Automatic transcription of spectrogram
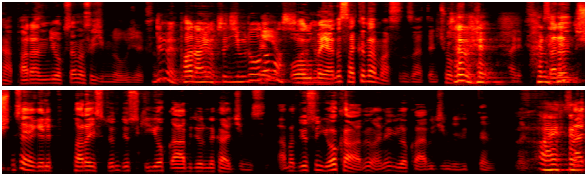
Ha, paran yoksa nasıl cimri olacaksın? Değil mi? Paran Yani yoksa cimri olamazsın. Olmayanı sakınamazsın zaten. Çok Tabii. Hani Hani- sana düşünsene gelip para istiyorsun diyorsun ki yok abi diyorum ne kadar cimrisin. Ama diyorsun yok abi hani yok abi cimrilikten. Hani Aynen.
